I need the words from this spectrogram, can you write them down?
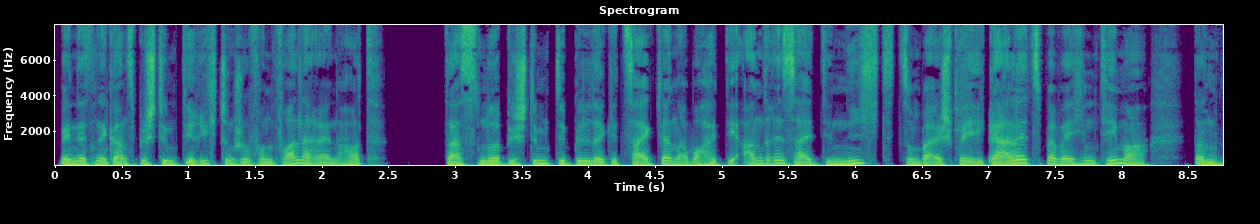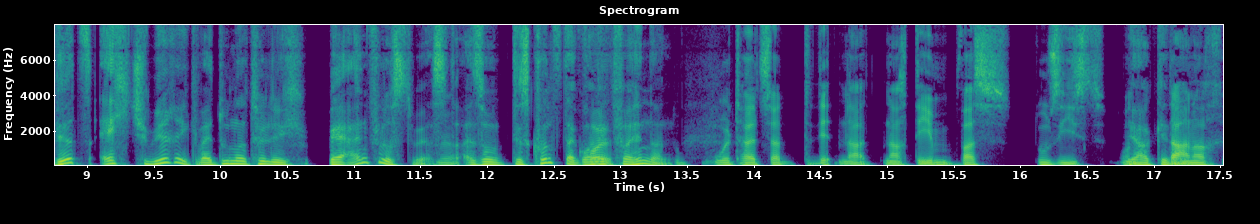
wenn jetzt eine ganz bestimmte Richtung schon von vornherein hat, dass nur bestimmte Bilder gezeigt werden, aber halt die andere Seite nicht, zum Beispiel, egal Ja. jetzt bei welchem Thema, dann wird es echt schwierig, weil du natürlich beeinflusst wirst. Ja. Also das kannst du da gar Voll. nicht verhindern. Du urteilst ja nach dem, was du siehst. Und Ja, genau. danach,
